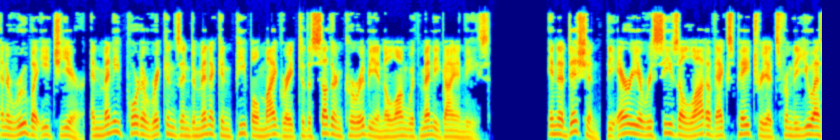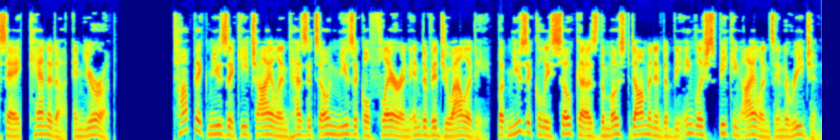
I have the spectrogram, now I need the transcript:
and Aruba each year, and many Puerto Ricans and Dominican people migrate to the southern Caribbean along with many Guyanese. In addition, the area receives a lot of expatriates from the USA, Canada, and Europe. Topic music Each island has its own musical flair and individuality, but musically soca is the most dominant of the English-speaking islands in the region.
